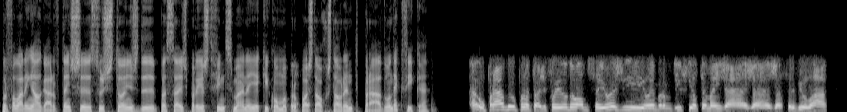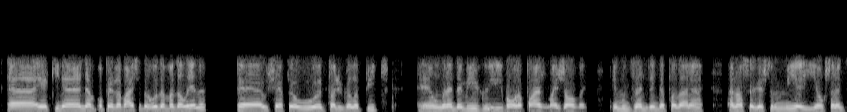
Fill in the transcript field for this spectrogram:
Por falar em Algarve, tens uh, sugestões de passeios para este fim de semana e aqui com uma proposta ao restaurante Prado. Onde é que fica? Ah, o Prado, pronto, olha, foi onde eu almocei hoje e lembro-me disso ele também já, já, já serviu lá. Uh, aqui na, na, ao pé da Baixa, da Rua da Madalena. Uh, o chefe é o António Galapito, é um grande amigo e bom rapaz, mais jovem, tem muitos anos ainda para dar à, à nossa gastronomia e é um restaurante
